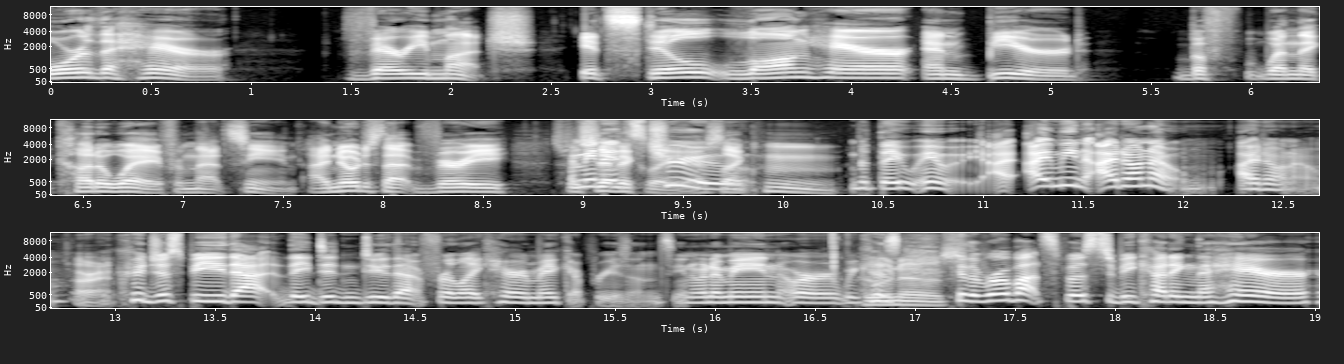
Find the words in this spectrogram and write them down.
or the hair very much it's still long hair and beard bef- when they cut away from that scene i noticed that very specifically. I mean, it's true. like hmm But they, I, I mean, I don't know. I don't know. All right. It could just be that they didn't do that for like hair and makeup reasons. You know what I mean? Or because the robot's supposed to be cutting the hair,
